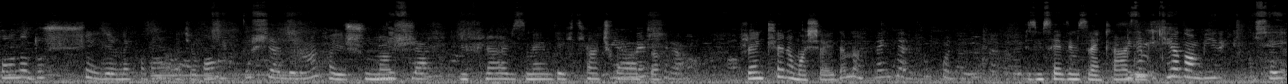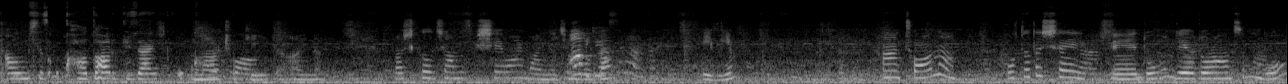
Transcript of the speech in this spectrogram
Tuana duş şeyleri ne kadar acaba? Bu şeyleri mi? Hayır şunlar. Lifler. Lifler bizim evde ihtiyaç 25 vardı. lira. Renkler ama şey değil mi? Renkleri çok kötü. Bizim sevdiğimiz renkler Bizim değil. Ikea'dan bir şey almışız. O kadar güzel. O Bunlar kadar. çok iyiydi aynen. Başka alacağımız bir şey var mı anneciğim burada? Geleyim. Ha Tuana. Burada da şey e, Doğu'nun deodorantı mı bu?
